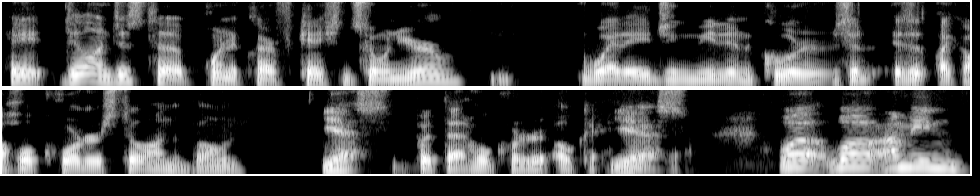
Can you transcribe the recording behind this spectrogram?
Hey, Dylan, just a point of clarification. So when you're wet aging meat in a cooler, is it is it like a whole quarter still on the bone? Yes. Put that whole quarter. Okay. Yes. Well, well, I mean,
